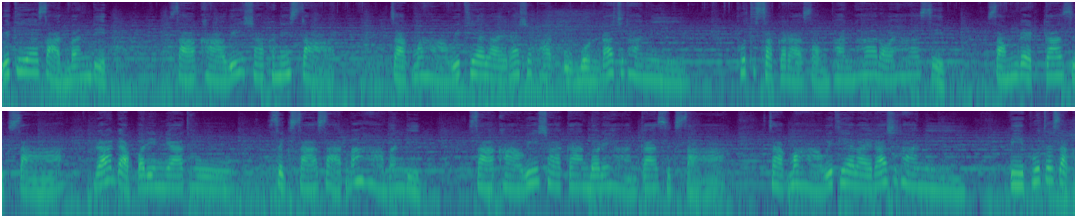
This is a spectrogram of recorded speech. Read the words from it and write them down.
วิทยาศาสตร์บัณฑิต สาขาวิชาคณิตศาสตร์ จากมหาวิทยาลัยราชภัฏอุบลราชธานี พุทธศักราช 2550 สำเร็จการศึกษาระดับปริญญาโท ศึกษาศาสตร์มหาบัณฑิต สาขาวิชาการบริหารการศึกษา จากมหาวิทยาลัยราชธานี ปีพุทธศัก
